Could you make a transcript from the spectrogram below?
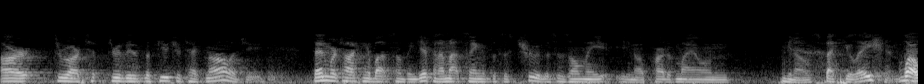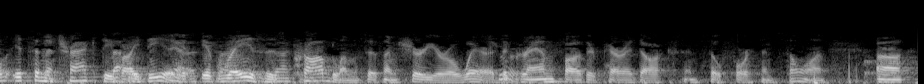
our, through, our t- through the, the future technology, then we're talking about something different. I'm not saying that this is true. This is only you know part of my own you know speculation. Well, it's an attractive idea. Yeah, it, it raises exactly. problems, as I'm sure you're aware, sure. the grandfather paradox and so forth and so on. Uh,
